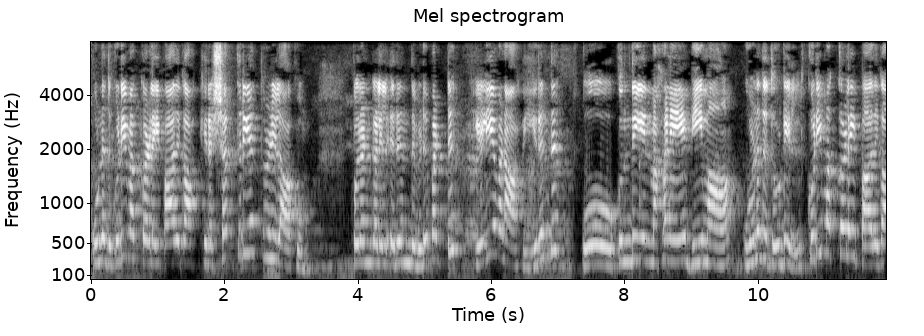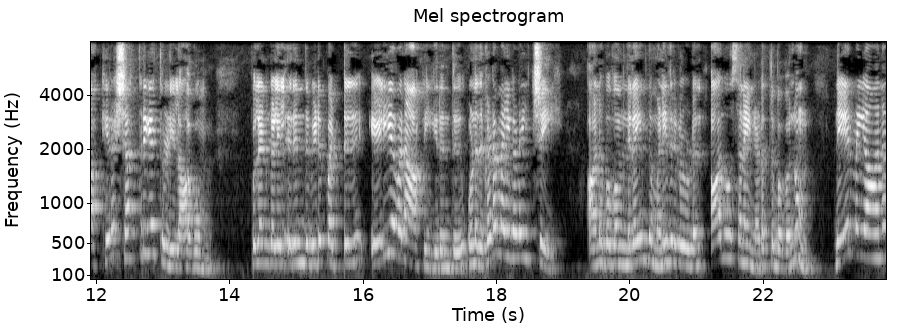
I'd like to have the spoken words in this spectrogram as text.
உனது குடிமக்களை பாதுகாக்கிற சத்திரிய தொழிலாகும். புலன்களில் இருந்து விடுபட்டு எளியவனாக இருந்து ஓ குந்தியின் மகனே பீமா உனது தொழில் குடிமக்களை பாதுகாக்கிற சத்திரிய தொழிலாகும். புலன்களில் இருந்து விடுபட்டு எளியவனாக இருந்து உனது கடமைகளை செய். அனுபவம் நிறைந்த மனிதர்களுடன் ஆலோசனை நடத்துபவனும் நேர்மையான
